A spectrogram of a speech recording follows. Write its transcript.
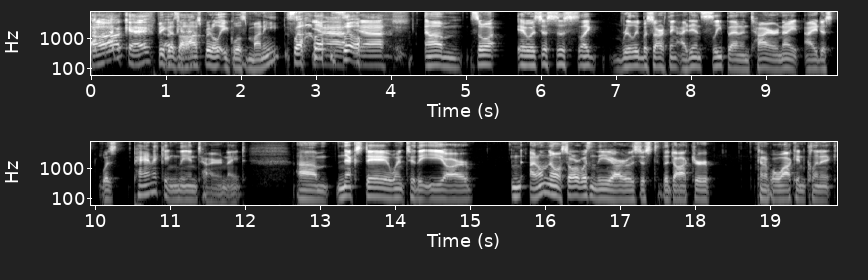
Okay. because the hospital equals money. So Yeah. so yeah. um so it was just this like really bizarre thing. I didn't sleep that entire night. I just was panicking the entire night. Um next day i went to the er I don't know. So it wasn't the er it was just to the doctor kind of a walk-in clinic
